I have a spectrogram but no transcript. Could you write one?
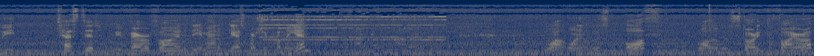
We tested, we verified the amount of gas pressure coming in while when it was off, while it was starting to fire up,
